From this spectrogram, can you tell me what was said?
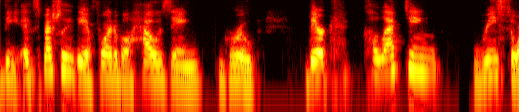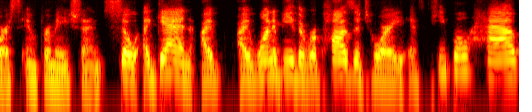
the especially the affordable housing group, they're c- collecting resource information. So again, I I want to be the repository. If people have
